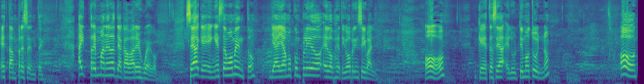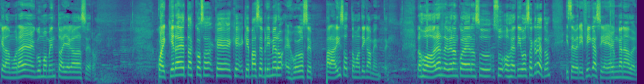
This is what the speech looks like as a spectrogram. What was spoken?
están presentes. Hay tres maneras de acabar el juego. Sea que en este momento ya hayamos cumplido el objetivo principal. O que este sea el último turno. O que la moral en algún momento ha llegado a cero. Cualquiera de estas cosas que, que- pase primero, el juego se paraliza automáticamente. Los jugadores revelan cuáles eran sus sus objetivos secretos y se verifica si hay un ganador.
